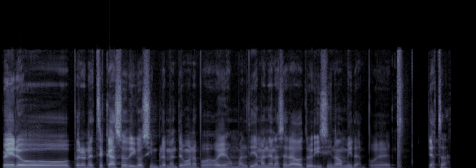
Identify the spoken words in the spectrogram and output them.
Pero, pero en este caso digo simplemente, bueno, pues hoy es un mal día, mañana será otro. Y si no, mira, pues ya está.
